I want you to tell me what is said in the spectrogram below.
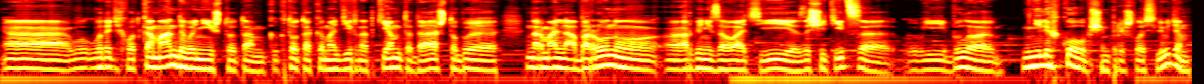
э, в- вот этих вот командований, что там кто-то командир над кем-то, да, чтобы нормально оборону э, организовать и защититься, и было нелегко, в общем, пришлось людям.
